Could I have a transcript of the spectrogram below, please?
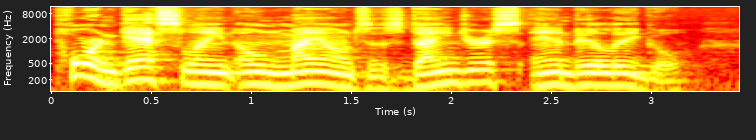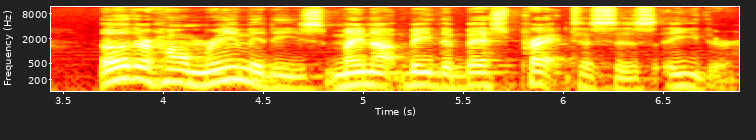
Pouring gasoline on mounds is dangerous and illegal. Other home remedies may not be the best practices either.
